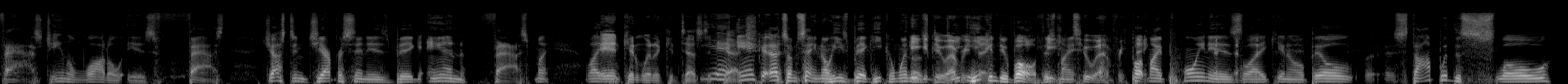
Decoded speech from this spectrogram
fast. Jaylen Waddle is fast. Justin Jefferson is big and fast. My, like, and can win a contested yeah, catch. and that's what I'm saying. No, he's big. He can win He can do everything. He, can do both. He can my- do everything. But my point is, like, you know, Bill, stop with the slow,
